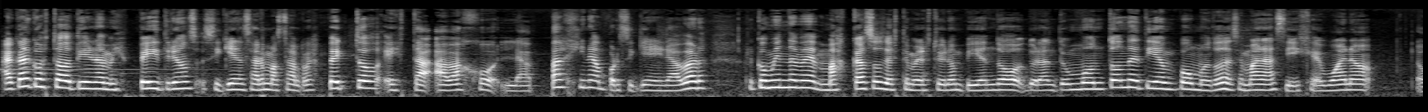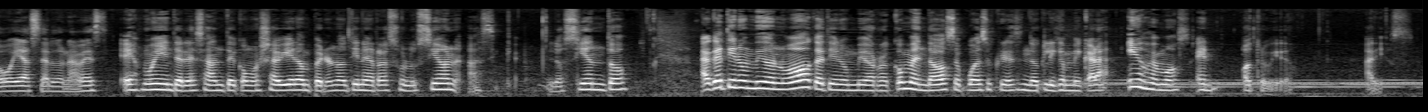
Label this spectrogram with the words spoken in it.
Acá al costado tienen a mis Patreons, si quieren saber más al respecto, está abajo la página por si quieren ir a ver. Recomiéndame más casos, este me lo estuvieron pidiendo durante un montón de tiempo, un montón de semanas y dije, bueno, lo voy a hacer de una vez. Es muy interesante como ya vieron, pero no tiene resolución, así que lo siento. Acá tiene un video nuevo, acá tiene un video recomendado, se pueden suscribir haciendo clic en mi cara y nos vemos en otro video. Adiós.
